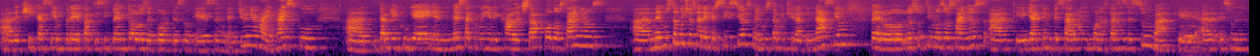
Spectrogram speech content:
Uh, de chica siempre participé en todos los deportes, lo que es en, junior high, en high school. Uh, también jugué en Mesa Community College Softball dos años. me gusta mucho hacer ejercicios, me gusta mucho ir al gimnasio, pero los últimos dos años, que ya que empezaron con las clases de Zumba, que es un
